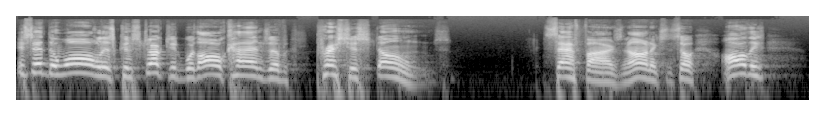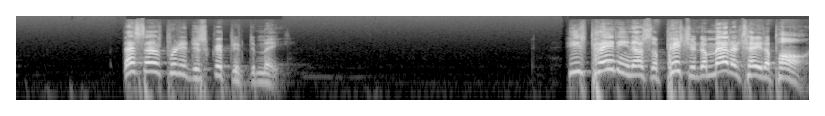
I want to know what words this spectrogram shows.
It said the wall is constructed with all kinds of precious stones, sapphires and onyx, and so all these. That sounds pretty descriptive to me. He's painting us a picture to meditate upon.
